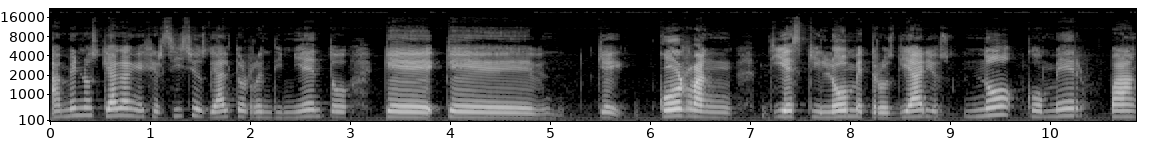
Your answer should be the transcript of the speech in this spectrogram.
a menos que hagan ejercicios de alto rendimiento, que, que, que corran 10 kilómetros diarios. No comer pan,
